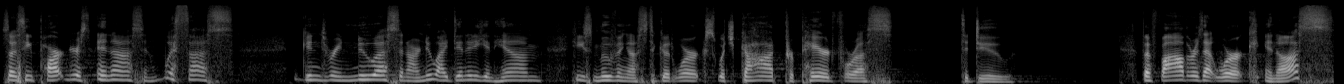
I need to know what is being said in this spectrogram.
So as he partners in us and with us, begin to renew us in our new identity in him, he's moving us to good works, which God prepared for us to do. The Father is at work in us.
